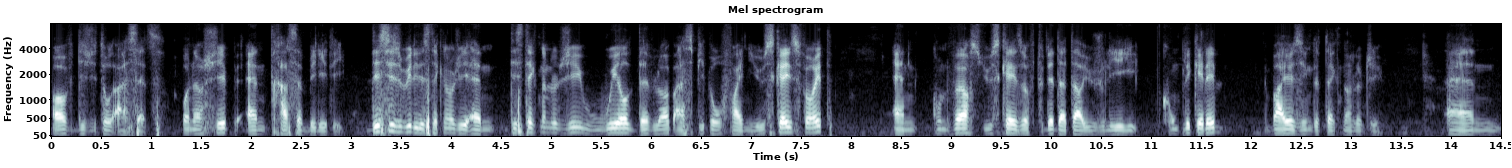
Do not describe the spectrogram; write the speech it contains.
of digital assets, ownership and traceability this is really this technology, and this technology will develop as people find use case for it, and converse use case of today that are usually complicated by using the technology. And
